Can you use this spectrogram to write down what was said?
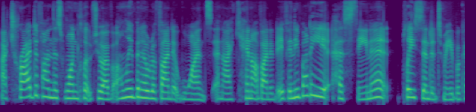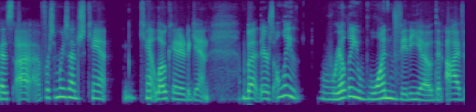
I tried to find this one clip too. I've only been able to find it once and I cannot find it. If anybody has seen it, please send it to me because I, for some reason I just can't can't locate it again. But there's only really one video that I've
